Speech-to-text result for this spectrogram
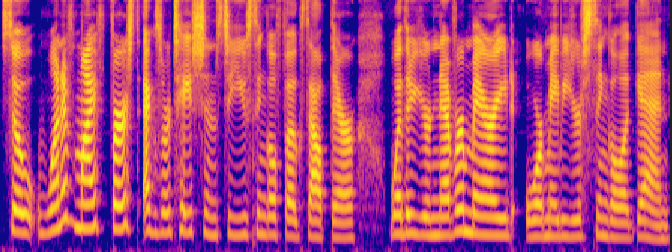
So, one of my first exhortations to you single folks out there, whether you're never married or maybe you're single again,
